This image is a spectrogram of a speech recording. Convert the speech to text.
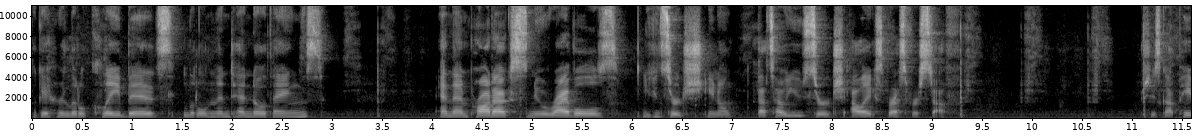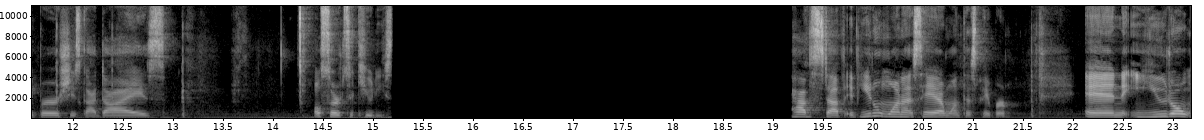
Look at her little clay bits, little Nintendo things. And then products, new arrivals. You can search, you know, that's how you search AliExpress for stuff. She's got paper, she's got dies, all sorts of cuties. Have stuff. If you don't want to say, I want this paper, and you don't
